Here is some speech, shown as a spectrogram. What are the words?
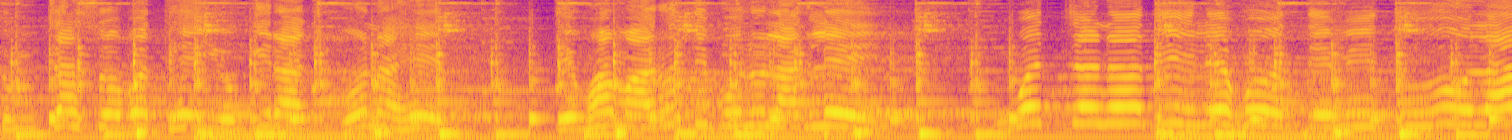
तुमच्यासोबत हे योगीराज कोण आहे तेव्हा मारुती बोलू लागले वचन दिले होते मी तुला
